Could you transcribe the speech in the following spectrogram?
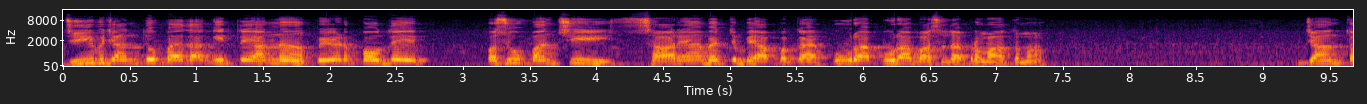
ਜੀਵ ਜੰਤੂ ਪੈਦਾ ਕੀਤੇ ਹਨ, ਪੇੜ, ਪੌਦੇ, ਪਸ਼ੂ, ਪੰਛੀ, ਸਾਰਿਆਂ ਵਿੱਚ ਵਿਆਪਕ ਹੈ, ਪੂਰਾ ਪੂਰਾ ਵਸਦਾ ਪ੍ਰਮਾਤਮਾ। ਜੰਤ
